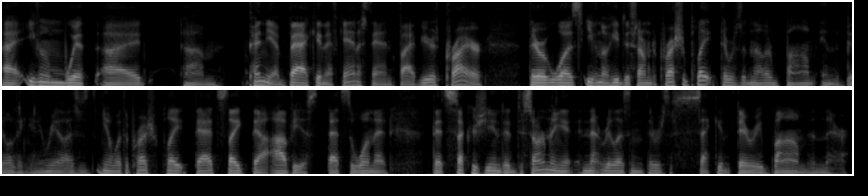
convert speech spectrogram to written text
Uh, even with uh, um, Pena back in Afghanistan five years prior." There was, even though he disarmed the pressure plate, there was another bomb in the building. And he realizes, you know what, the pressure plate, that's like the obvious. That's the one that, that suckers you into disarming it and not realizing that there's a secondary bomb in there.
